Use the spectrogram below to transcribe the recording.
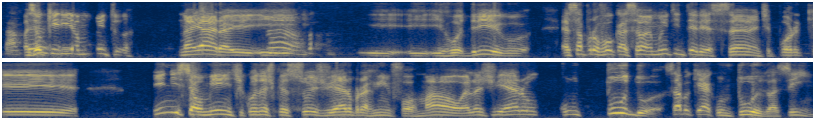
Tá Mas eu queria muito, Nayara e, e, e, e, Rodrigo, essa provocação é muito interessante, porque inicialmente, quando as pessoas vieram para Rio Informal, elas vieram com tudo. Sabe o que é com tudo, assim?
